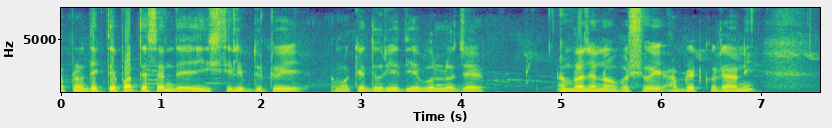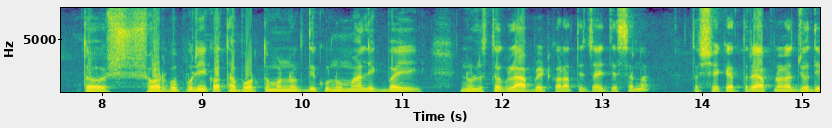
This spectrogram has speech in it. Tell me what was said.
আপনারা দেখতে পারতেছেন যে এই স্লিপ দুটোই আমাকে ধরিয়ে দিয়ে বলল যে আমরা যেন অবশ্যই আপডেট করে আনি। তো সর্বোপরি কথা, বর্তমান অবধি কোনো মালিক বা এই নুলুস্তাগুলো আপডেট করাতে চাইতেছে না। তো সেক্ষেত্রে আপনারা যদি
